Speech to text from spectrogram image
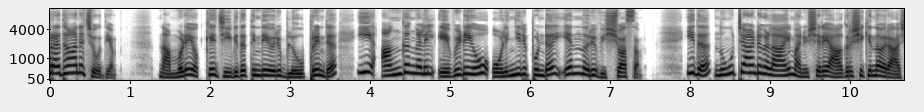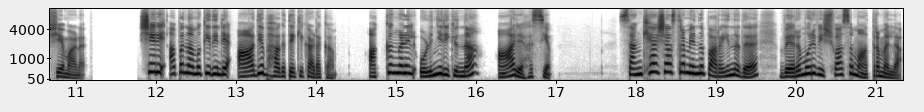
പ്രധാന ചോദ്യം. നമ്മുടെയൊക്കെ ജീവിതത്തിന്റെ ഒരു ബ്ലൂപ്രിന്റ് ഈ അംഗങ്ങളിൽ എവിടെയോ ഒളിഞ്ഞിരിപ്പുണ്ട് എന്നൊരു വിശ്വാസം. ഇത് നൂറ്റാണ്ടുകളായി മനുഷ്യരെ ആകർഷിക്കുന്ന ഒരാശയമാണ്. ശരി അപ്പൊ നമുക്കിതിന്റെ ആദ്യ ഭാഗത്തേക്ക് കടക്കാം. അക്കങ്ങളിൽ ഒളിഞ്ഞിരിക്കുന്ന ആ രഹസ്യം. സംഖ്യാശാസ്ത്രം എന്ന് പറയുന്നത് വെറുമൊരു വിശ്വാസം മാത്രമല്ല.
